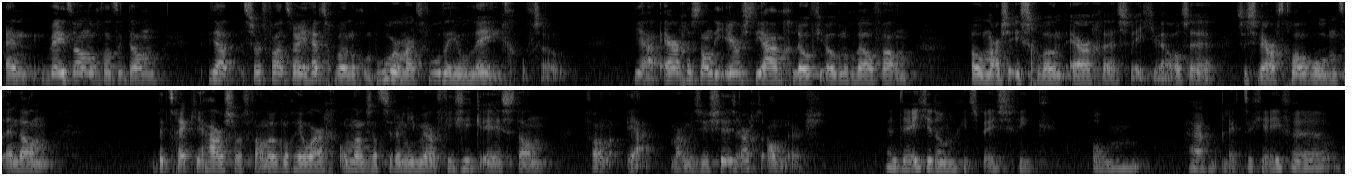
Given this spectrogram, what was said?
En ik weet wel nog dat ik dan... Ja, een soort van... Terwijl je hebt gewoon nog een broer, maar het voelde heel leeg of zo. Ja, ergens dan die eerste jaren geloof je ook nog wel van... Oh, maar ze is gewoon ergens, weet je wel. Ze, ze zwerft gewoon rond en dan betrek je haar soort van ook nog heel erg, ondanks dat ze er niet meer fysiek is, dan van ja, maar mijn zusje is ergens anders. En deed je dan nog iets specifiek om haar een plek te geven? Of...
